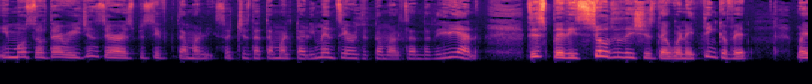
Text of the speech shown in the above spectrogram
In most of the regions, there are specific tamales, such as the tamal tolimense or the tamal santandereano. This plate is so delicious that when I think of it, my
